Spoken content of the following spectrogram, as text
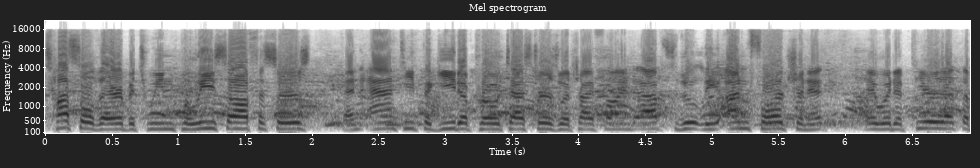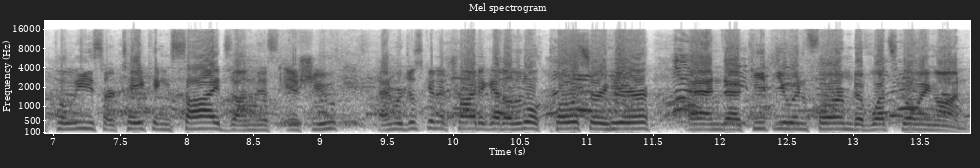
tussle there between police officers and anti-Pegida protesters, which I find absolutely unfortunate. It would appear that the police are taking sides on this issue, and we're just going to try to get a little closer here and uh, keep you informed of what's going on.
